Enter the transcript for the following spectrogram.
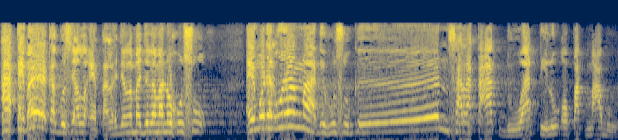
Hati baik kagusi Allah. Etalah jelema-jelema nu khusuk eh modal urang mah dihusuken sarakaat dua tilu opat mabur.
